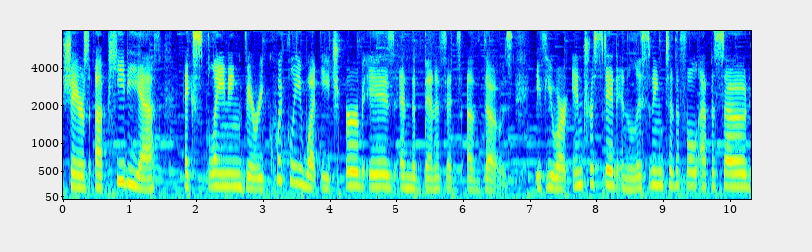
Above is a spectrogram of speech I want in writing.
shares a PDF explaining very quickly what each herb is and the benefits of those. If you are interested in listening to the full episode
